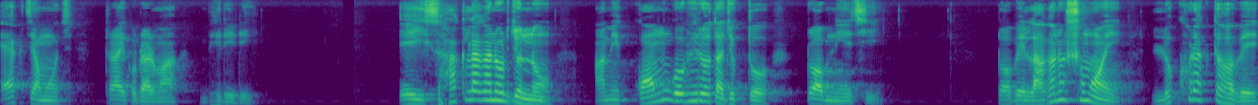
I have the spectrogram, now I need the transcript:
এক চামচ ট্রাইকোডার্মা ভিরিডি। এই শাক লাগানোর জন্য আমি কম গভীরতাযুক্ত টব নিয়েছি। টবে লাগানোর সময় লক্ষ্য রাখতে হবে,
